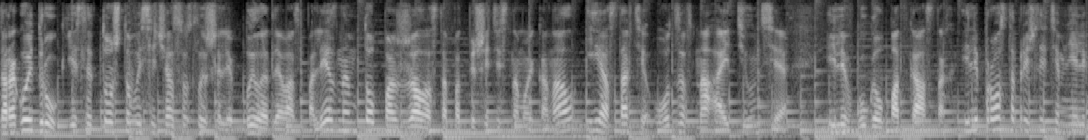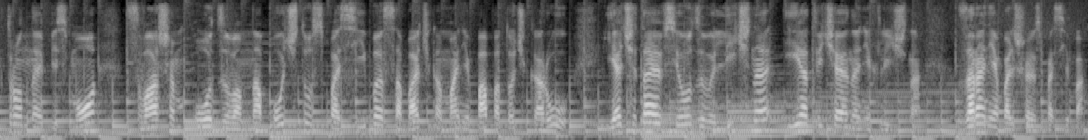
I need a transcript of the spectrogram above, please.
Дорогой друг, если то, что вы сейчас услышали, было для вас полезным, то, пожалуйста, подпишитесь на мой канал и оставьте отзыв на iTunes или в Google подкастах. Или просто пришлите мне электронное письмо с вашим отзывом на почту спасибо собачка moneypapa.ru. Я читаю все отзывы лично и отвечаю на них лично. Заранее большое спасибо.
